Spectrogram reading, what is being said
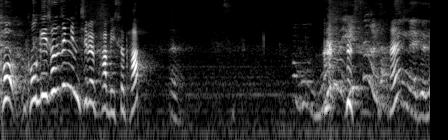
거, 거기 선생님 집에 밥 있어 밥? 찍네 그니.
